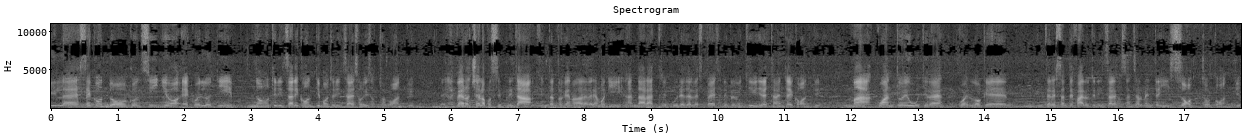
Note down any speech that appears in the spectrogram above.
Il secondo consiglio è quello di non utilizzare i conti ma utilizzare solo i sottoconti. È vero, c'è la possibilità, fin tanto che non la leveremo, di andare a attribuire delle spese, dei preventivi direttamente ai conti, ma quanto è utile quello che interessante fare è utilizzare sostanzialmente i sottoconti.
